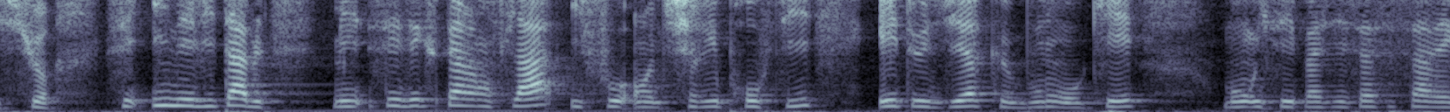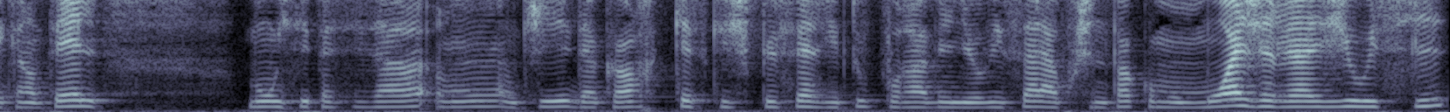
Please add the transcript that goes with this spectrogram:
sûr, c'est inévitable. Mais ces expériences-là, il faut en tirer profit et te dire que, bon, ok, bon, il s'est passé ça, ça, ça avec un tel. Bon, il s'est passé ça, hein, ok, d'accord, qu'est-ce que je peux faire et tout pour améliorer ça la prochaine fois, comment moi j'ai réagi aussi?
